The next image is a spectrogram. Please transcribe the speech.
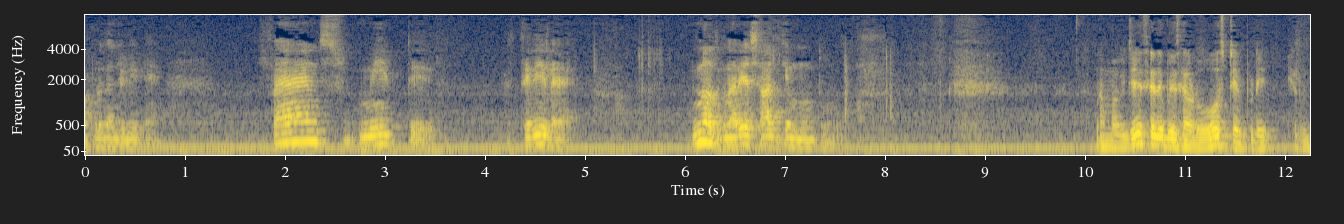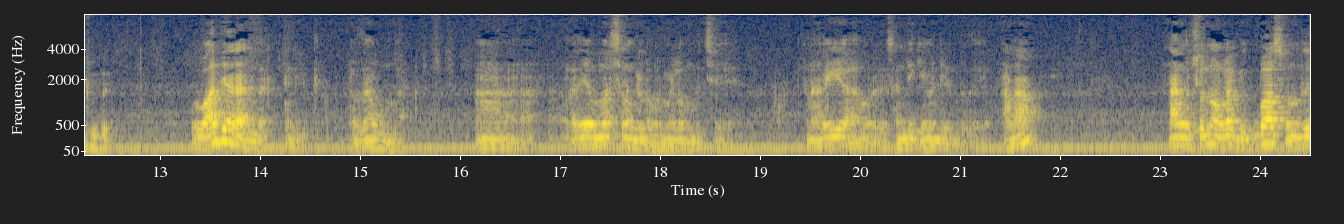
அப்படி தான் சொல்லியிருக்கேன் ஃபேன்ஸ் மீட்டு தெரியல. இன்னும் அதுக்கு நிறைய சாதிக்கணும்னு தோணுது. நம்ம விஜய் சேதுபதி சாரோட ஹோஸ்ட் எப்படி இருந்தது? ஒரு வாத்தியாராக இருந்தார் எங்களுக்கு. அதுதான் உண்மை. நிறைய விமர்சனங்கள் அவர் மேலே வந்துச்சு. நிறைய அவர் சந்திக்க வேண்டியிருந்தது. ஆனால் நாங்கள் சொன்னோம்ல பிக் பாஸ் வந்து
